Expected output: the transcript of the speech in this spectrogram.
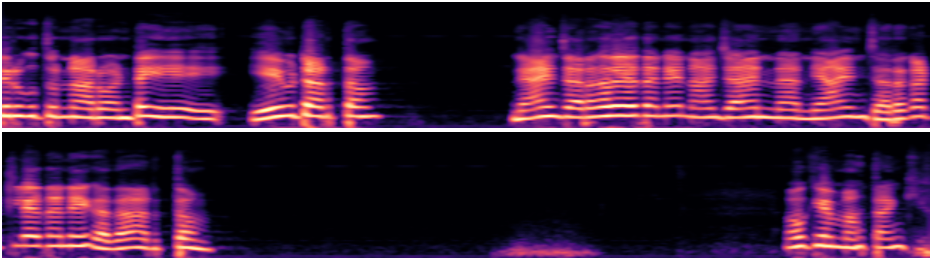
తిరుగుతున్నారు అంటే ఏమిటి అర్థం? న్యాయం జరగలేదనే నా జాయిన్ నా న్యాయం జరగట్లేదనే కదా అర్థం? ఓకే అమ్మా థ్యాంక్ యూ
